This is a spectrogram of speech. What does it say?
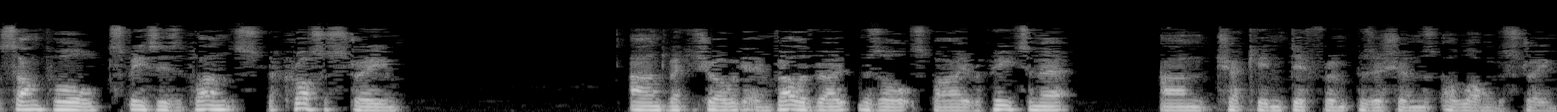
sample species of plants across a stream and making sure we're getting valid results by repeating it and checking different positions along the stream.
